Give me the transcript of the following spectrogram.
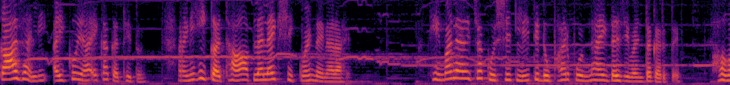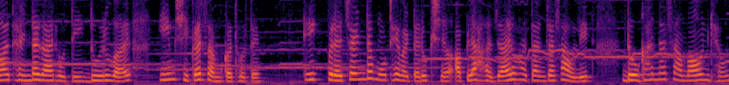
का झाली ऐकूया एका कथेतून. आणि ही कथा आपल्याला एक शिकवण देणार आहे. हिमालयाच्या कुशीतली ती दुपार पुन्हा एकदा जिवंत करते. हवा थंडगार होती दूरवर हिम शिखर चमकत होते. एक प्रचंड मोठे वटवृक्ष आपल्या हजारो हातांच्या सावलीत दोघांना सामावून घेऊन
